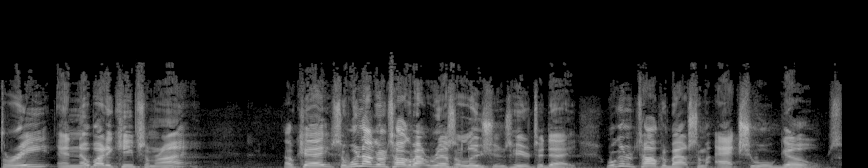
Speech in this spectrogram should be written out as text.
Three, and nobody keeps them, right? Okay, so we're not going to talk about resolutions here today. We're going to talk about some actual goals.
